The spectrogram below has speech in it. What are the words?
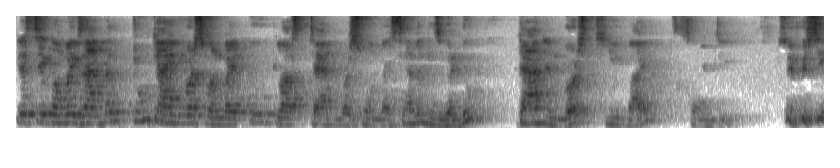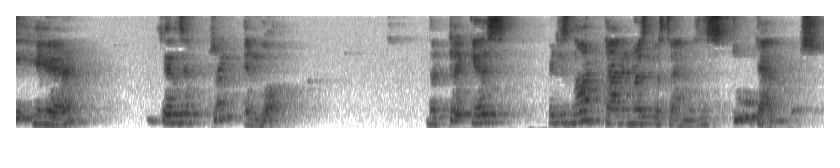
Let's take one more example, 2 tan inverse 1 by 2 plus tan inverse 1 by 7 is equal to tan inverse 3 by 70. So if you see here, there is a trick involved. The trick is it is not tan inverse plus tan inverse, it's 2 tan inverse.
